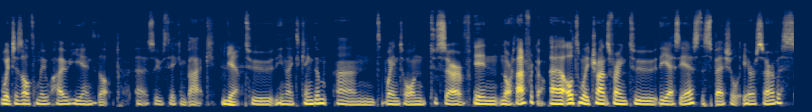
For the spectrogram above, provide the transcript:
which is ultimately how he ended up. Uh, so he was taken back Yeah. to the United Kingdom and went on to serve in North Africa, uh, ultimately transferring to the SAS, the Special Air Service,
